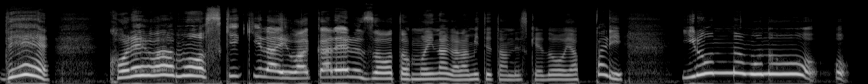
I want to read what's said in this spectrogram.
でこれはもう好き嫌い分かれるぞと思いながら見てたんですけどやっぱりいろんなものを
